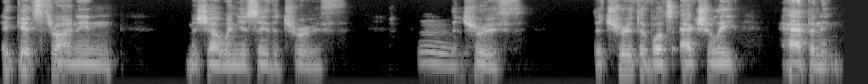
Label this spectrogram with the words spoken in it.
it gets thrown in, Michelle, when you see the truth, the Mm. truth, the truth of what's actually happening.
